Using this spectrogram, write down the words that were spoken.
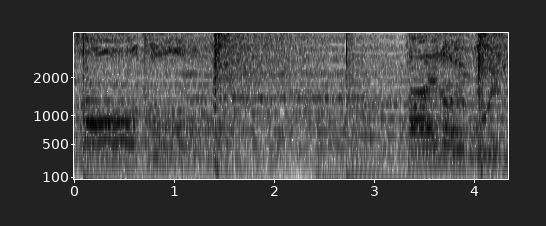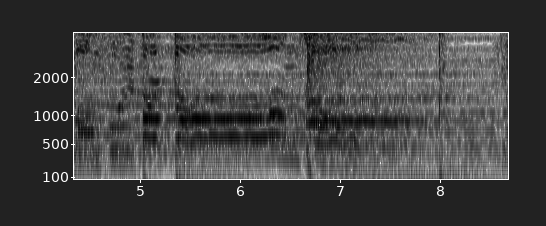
蹉跎，带泪回望悔不当初，容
